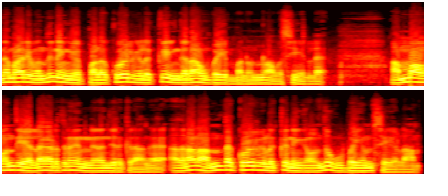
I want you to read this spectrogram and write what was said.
இந்த மாதிரி வந்து நீங்கள் பல கோயில்களுக்கு இங்கே தான் உபயம் பண்ணணும்னு அவசியம் இல்லை. அம்மா வந்து எல்லா இடத்துலையும் நிறைஞ்சிருக்கிறாங்க. அதனால் அந்த கோயில்களுக்கு நீங்கள் வந்து உபயம் செய்யலாம்.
